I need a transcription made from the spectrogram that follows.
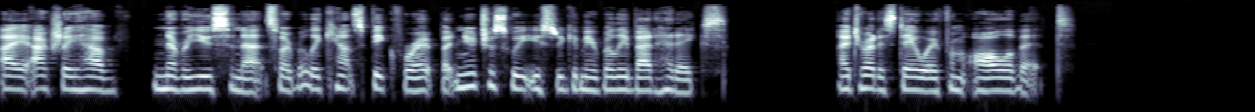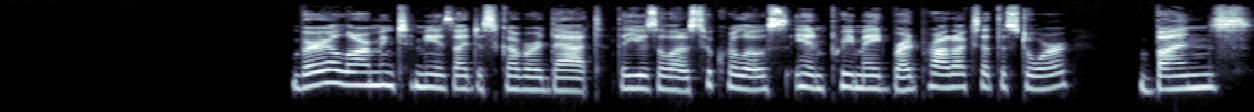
I actually have never used Sunett, so I really can't speak for it, but NutraSweet used to give me really bad headaches. I try to stay away from all of it. Very alarming to me as I discovered that they use a lot of sucralose in pre made bread products at the store, buns,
